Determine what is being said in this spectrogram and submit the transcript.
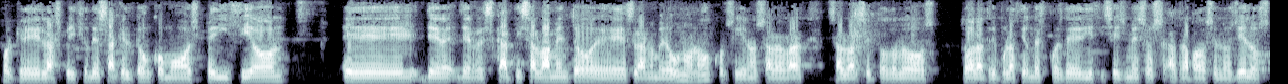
porque la expedición de Shackleton como expedición eh, de, rescate y salvamento es la número uno, ¿no? Consiguieron salvar, salvarse todos los, toda la tripulación después de 16 meses atrapados en los hielos,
